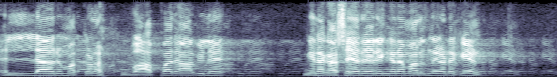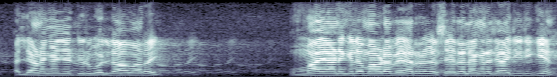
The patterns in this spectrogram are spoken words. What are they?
എല്ലാവരും മക്കളാണ് വാപ്പ രാവിലെ ഇങ്ങനെ കസേരയിൽ ഇങ്ങനെ മലന്ന് കിടക്കുകയാണ്. കല്യാണം കഴിഞ്ഞിട്ട് ഒരു കൊല്ലം ആവാറായി. ഉമ്മയാണെങ്കിലും അവിടെ വേറൊരു കസേരയിൽ അങ്ങനെ ചാരിയിരിക്കുകയാണ്.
